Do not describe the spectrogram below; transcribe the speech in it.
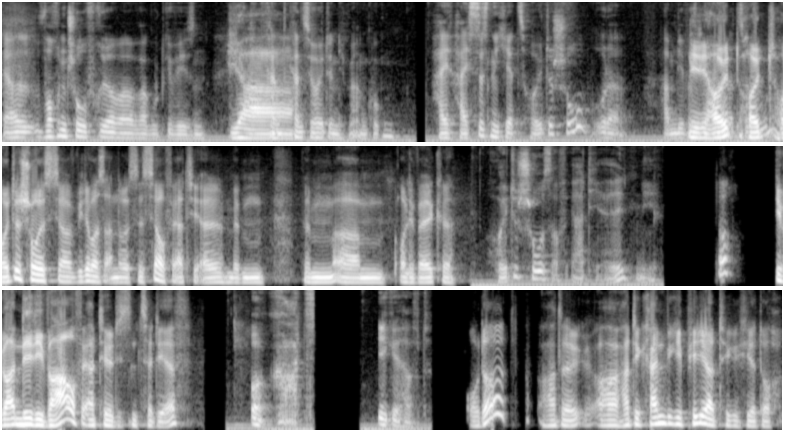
Ja, Wochenshow früher war, war gut gewesen. Ja. Kann, kannst du heute nicht mehr angucken. He heißt es nicht jetzt heute Show? Oder haben die was Nee, die heut, heut, heute Show ist ja wieder was anderes. Ist ja auf RTL mit dem, mit dem ähm, Olli Welke. Heute Show ist auf RTL? Nee. Doch. Die war, nee, die war auf RTL, diesem ZDF. Oh Gott. Ekelhaft. Oder? Hatte, ah, hatte keinen Wikipedia-Artikel hier doch.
